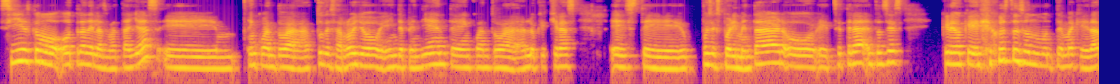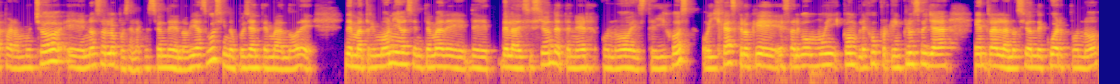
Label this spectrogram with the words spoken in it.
sí es como otra de las batallas eh, en cuanto a tu desarrollo independiente, en cuanto a lo que quieras, este, pues experimentar o etcétera. Entonces, creo que justo es un, tema que da para mucho, eh, no solo pues en la cuestión de noviazgo, sino pues ya en tema, ¿no? De, de matrimonios, en tema de, de, de, la decisión de tener o no este, hijos o hijas, creo que es algo muy complejo porque incluso ya entra la noción de cuerpo, ¿no?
